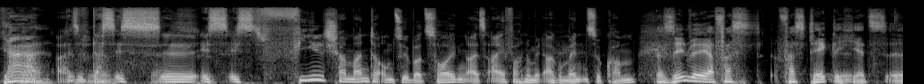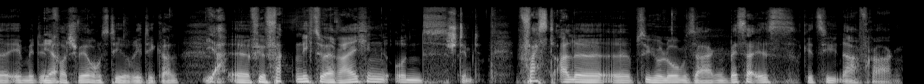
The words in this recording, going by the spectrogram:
Ja, Also das ist, äh, ist, ist viel charmanter, um zu überzeugen, als einfach nur mit Argumenten zu kommen. Das sehen wir ja fast fast täglich jetzt äh, eben mit den ja. Verschwörungstheoretikern. Ja. Äh, für Fakten nicht zu erreichen und Stimmt. fast alle äh, Psychologen sagen, besser ist gezielt nachfragen.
